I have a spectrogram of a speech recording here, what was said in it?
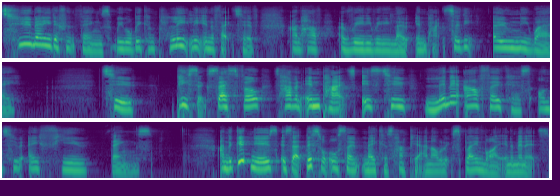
too many different things, we will be completely ineffective and have a really, really low impact. So, the only way to be successful, to have an impact, is to limit our focus onto a few things. And the good news is that this will also make us happier, and I will explain why in a minute.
